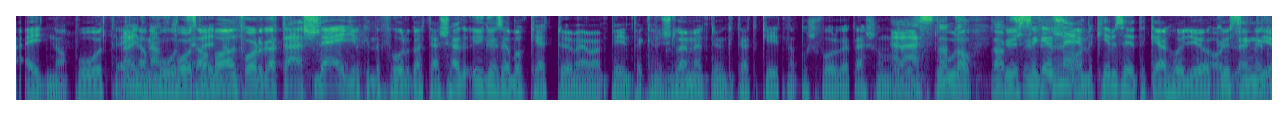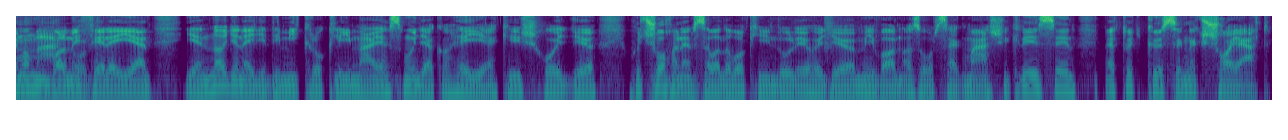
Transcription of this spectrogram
egy nap volt, egy, Egy nap, nap volt volt, egy szabad. nap forgatás. De egyébként a forgatás, hát igazából kettő, mert pénteken is lementünk, tehát két napos forgatáson vagyunk túl. Kőszegen nem, képzeljétek el, hogy Hogy Kőszegnek lett van márkod? valamiféle ilyen, ilyen nagyon egyedi mikroklímája, ezt mondják a helyiek is, hogy, hogy soha nem szabad abból kiindulni, hogy mi van az ország másik részén, mert hogy Kőszegnek saját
